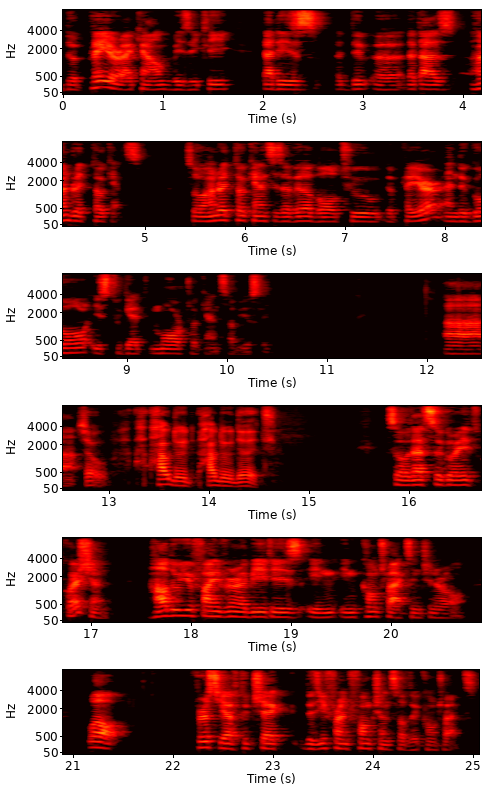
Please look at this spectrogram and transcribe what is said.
the player account basically that is uh, that has 100 tokens. So 100 tokens is available to the player, and the goal is to get more tokens, obviously. Uh, so how do how do you do it? So that's a great question. How do you find vulnerabilities in in contracts in general? Well, first you have to check the different functions of the contracts.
